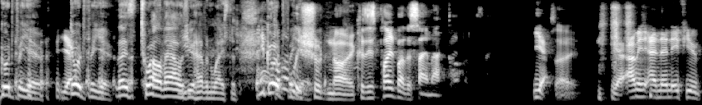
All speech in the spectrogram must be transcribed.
good for you. yeah, Good for you. There's 12 hours you haven't wasted. You Good for probably you. should know because he's played by the same actor. yeah, So yeah. I mean, and then if you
